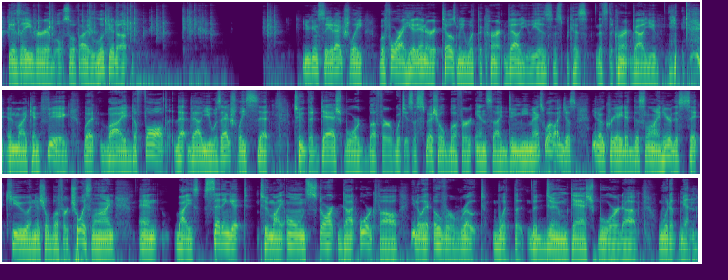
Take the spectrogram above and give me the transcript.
is a variable. So if I look it up, you can see it actually, before I hit enter, it tells me what the current value is. It's because that's the current value in my config. But by default, that value was actually set to the dashboard buffer, which is a special buffer inside Doom Emacs. Well, I just, you know, created this line here, the set queue initial buffer choice line. And by setting it to my own start.org file, you know, it overwrote what the, the Doom dashboard uh, would have been.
